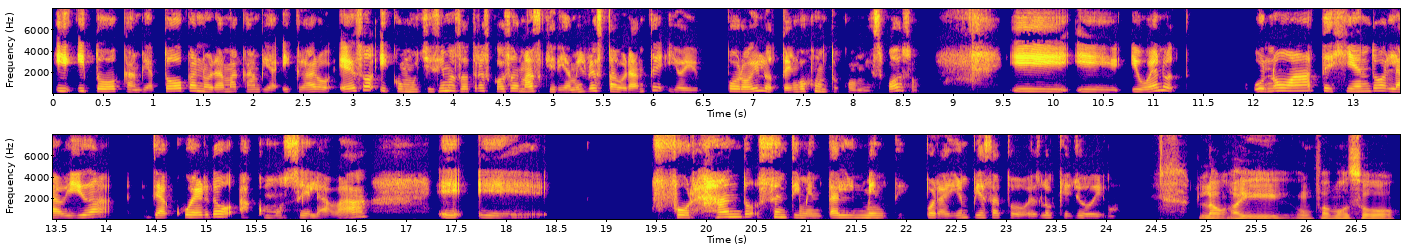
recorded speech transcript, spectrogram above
y, y todo cambia, todo panorama cambia. Y claro, eso y con muchísimas otras cosas más, quería mi restaurante y hoy por hoy lo tengo junto con mi esposo. Y, y, y bueno, uno va tejiendo la vida de acuerdo a cómo se la va eh, eh, forjando sentimentalmente. Por ahí empieza todo, es lo que yo digo. hay un famoso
